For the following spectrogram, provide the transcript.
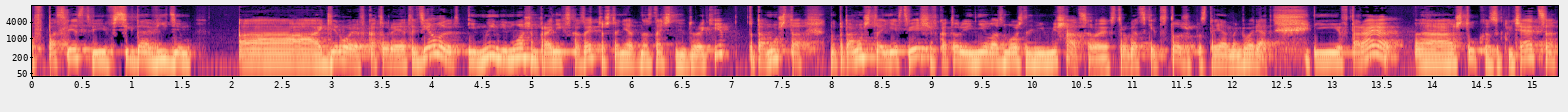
впоследствии всегда видим а, героев, которые это делают, и мы не можем про них сказать то, что они однозначные дураки, потому что, ну, потому что есть вещи, в которые невозможно не вмешаться. Стругацкие это тоже постоянно говорят. И вторая э, штука заключается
